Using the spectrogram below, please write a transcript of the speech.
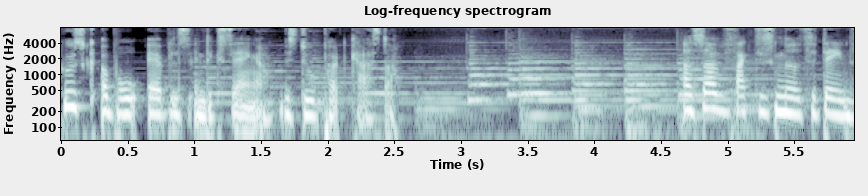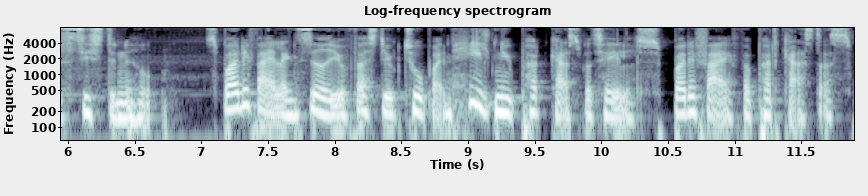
husk at bruge Apples indekseringer, hvis du er podcaster. Og så er vi faktisk nået til dagens sidste nyhed. Spotify lancerede jo 1. oktober en helt ny podcastportal, Spotify for Podcasters.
